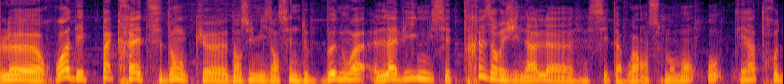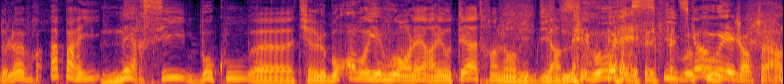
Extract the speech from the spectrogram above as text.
Le roi des pâquerettes, donc euh, dans une mise en scène de Benoît Lavigne, c'est très original. Euh, c'est à voir en ce moment au Théâtre de l'œuvre à Paris. Merci beaucoup euh, Thierry Lebon. Envoyez-vous en l'air, allez au théâtre, hein, j'ai envie de dire. Mais vous voulez, faites ce que vous voulez Jean-Charles.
